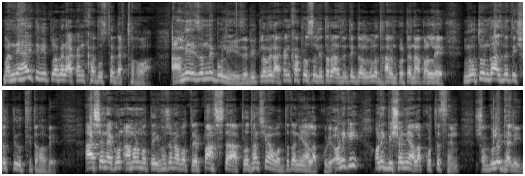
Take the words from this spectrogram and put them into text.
বা নেহাইতে বিপ্লবের আকাঙ্ক্ষা বুঝতে ব্যর্থ হওয়া। আমি এই জন্যই বলি যে বিপ্লবের আকাঙ্ক্ষা প্রচলিত রাজনৈতিক দলগুলো ধারণ করতে না পারলে নতুন রাজনৈতিক শক্তি উত্থিত হবে। আসেন এখন আমার মতে এই ঘোষণাপত্রে পাঁচটা প্রধান সীমাবদ্ধতা নিয়ে আলাপ করি। অনেকেই অনেক বিষয় নিয়ে আলাপ করতেছেন সবগুলো ভ্যালিড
